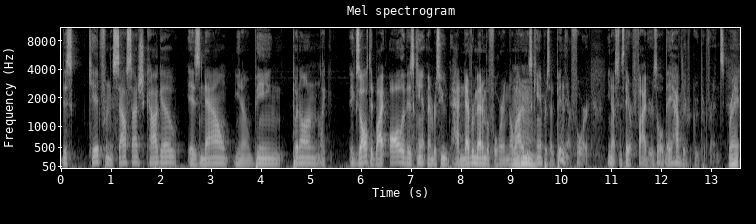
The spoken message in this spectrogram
this kid from the south side of Chicago is now, you know, being put on like exalted by all of his camp members who had never met him before. And a lot of his Mhm. campers had been there for, you know, since they were five years old. They have their group of friends Right.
